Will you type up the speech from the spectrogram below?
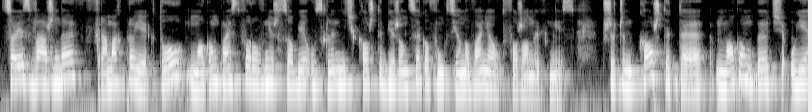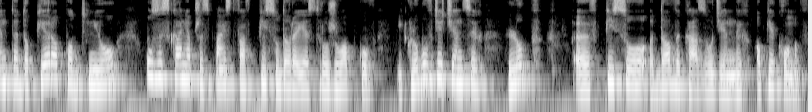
Co jest ważne, w ramach projektu mogą Państwo również sobie uwzględnić koszty bieżącego funkcjonowania utworzonych miejsc. Przy czym koszty te mogą być ujęte dopiero po dniu uzyskania przez Państwa wpisu do rejestru żłobków i klubów dziecięcych lub wpisu do wykazu dziennych opiekunów.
